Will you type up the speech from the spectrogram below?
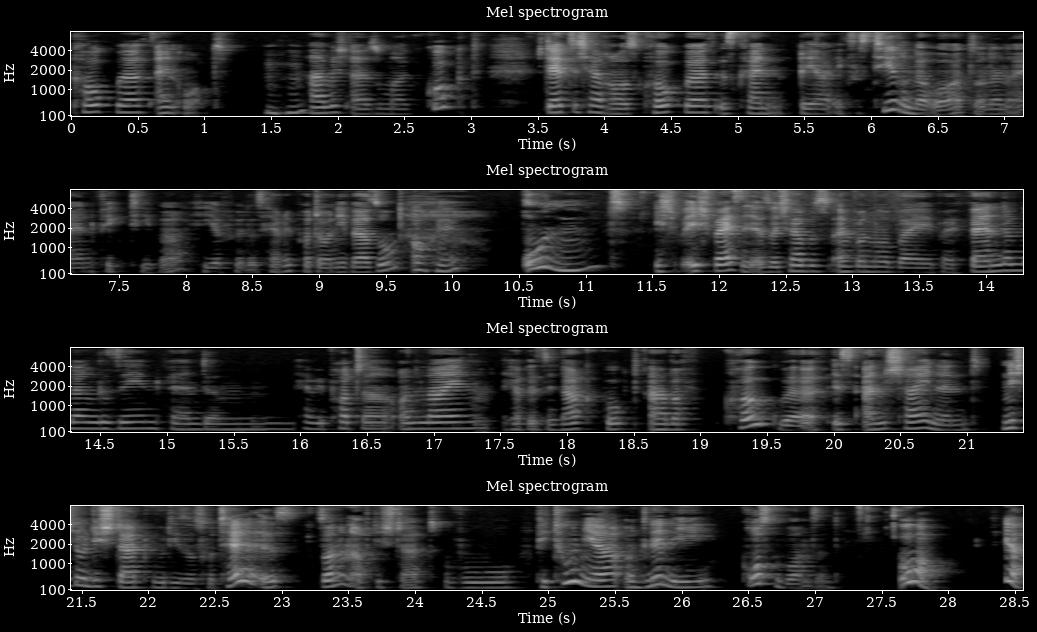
Cokeworth, ein Ort. Mhm. Habe ich also mal geguckt. Stellt sich heraus, Cokeworth ist kein real existierender Ort, sondern ein fiktiver, hier für das Harry Potter-Universum. Okay. Und ich, ich weiß nicht, also ich habe es einfach nur bei, bei Fandom dann gesehen, Fandom Harry Potter online. Ich habe jetzt nicht nachgeguckt, aber Cokeworth ist anscheinend nicht nur die Stadt, wo dieses Hotel ist, sondern auch die Stadt, wo Petunia und Lily groß geworden sind. Oh. Ja,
